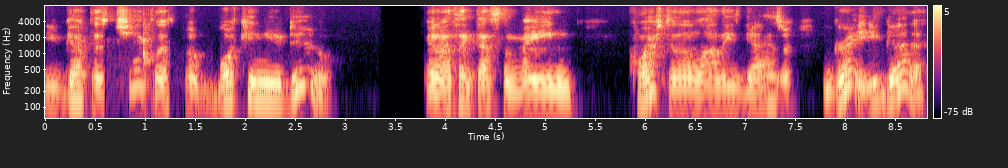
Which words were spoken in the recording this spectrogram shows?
you've got this checklist, but what can you do? And I think that's the main question. A lot of these guys are great. You got a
